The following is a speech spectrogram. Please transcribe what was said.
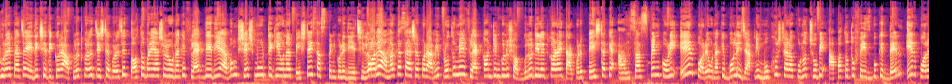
ঘুরায় পেঁচা এদিক সেদিক করে আপলোড করার চেষ্টা করেছে, ততবারই আসলে ওনাকে ফ্ল্যাগ দিয়ে দিয়ে এবং শেষ মুহূর্তে গিয়ে ওনার পেজটাই সাসপেন্ড করে দিয়েছিল। পরে আমার কাছে আসার পরে আমি প্রথমে ফ্ল্যাগ কন্টেন্টগুলো সবগুলো ডিলিট করাই, তারপরে পেজটাকে আনসাসপেন্ড করি, এরপরে ওনাকে বলি যে, আপনি মুখোশ ছাড়া কোনো ছবি আপাতত ফেসবুকে দেন, এরপরে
